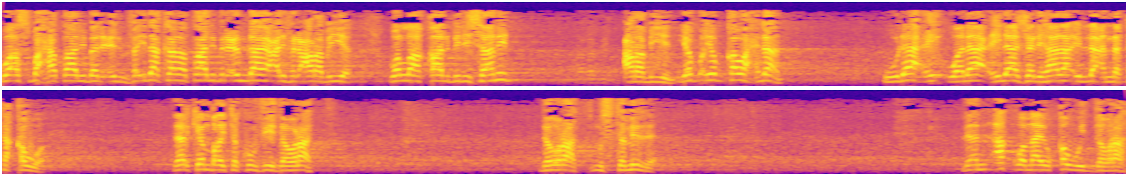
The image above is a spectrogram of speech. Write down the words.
وأصبح طالب العلم. فإذا كان طالب العلم لا يعرف العربية والله قال بلسان عربي يبقى وحلان. ولا ولا علاج لهذا إلا أن نتقوى. ذلك ينبغي تكون فيه دورات. دورات مستمرة. لأن أقوى ما يقوي الدورات.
